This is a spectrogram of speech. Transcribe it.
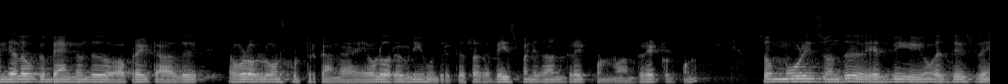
எந்த அளவுக்கு பேங்க் வந்து ஆப்ரேட் ஆகுது எவ்வளோ லோன்ஸ் கொடுத்துருக்காங்க எவ்வளோ ரெவன்யூ வந்திருக்கு ஸோ அதை பேஸ் பண்ணி தான் கிரேட் பண்ணுவாங்க கிரேட் கொடுப்பாங்க ஸோ மூடிஸ் வந்து எஸ்பிஐயும் ஹெச்டிஎஃப்சி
